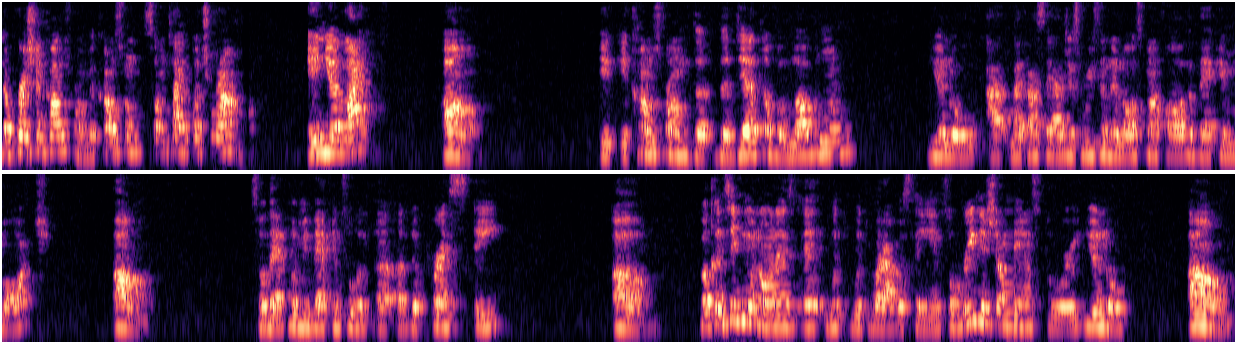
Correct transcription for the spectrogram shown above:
depression comes from. It comes from some type of trauma in your life. Um, it, it comes from the the death of a loved one you know, I, like I said, I just recently lost my father back in March. Um, so that put me back into a, a, depressed state. Um, but continuing on as, as, with with what I was saying, so reading this young man's story, you know, um,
